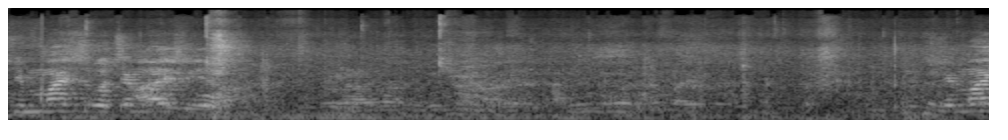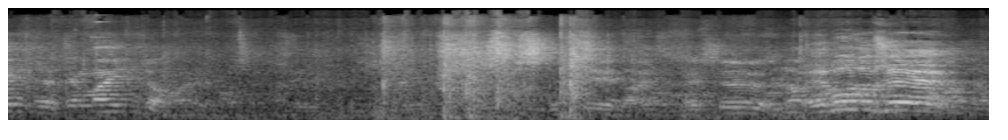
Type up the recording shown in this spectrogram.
잼 많이 쓰고 잼 많이 쓰고. 잼 많이 주자 잼 많이 주자. 나이스. 엘보 조심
